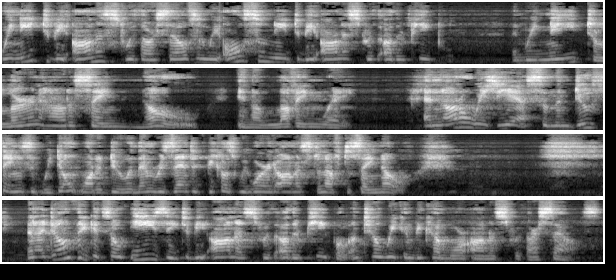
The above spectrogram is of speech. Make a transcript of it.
We need to be honest with ourselves and we also need to be honest with other people. And we need to learn how to say no in a loving way. And not always yes, and then do things that we don't want to do and then resent it because we weren't honest enough to say no. And I don't think it's so easy to be honest with other people until we can become more honest with ourselves.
